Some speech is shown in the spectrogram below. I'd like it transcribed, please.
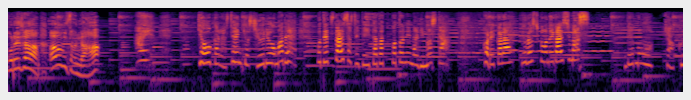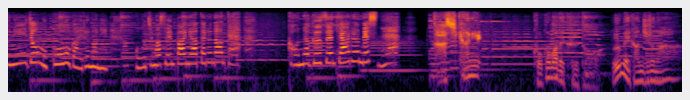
それじゃあ青海さんが？今日から選挙終了までお手伝いさせていただくことになりました。これからよろしくお願いします。でも100人以上も候補がいるのに大島先輩に当たるなんてこんな偶然ってあるんですね。確かに。ここまで来ると運命感じるな。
